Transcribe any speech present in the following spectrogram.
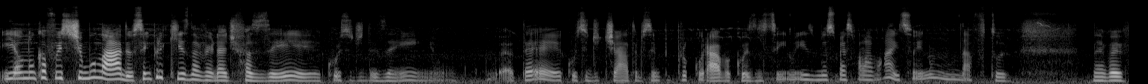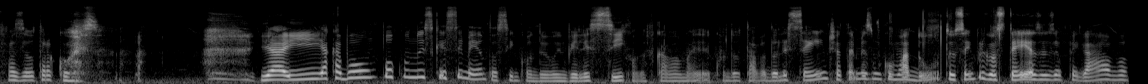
E eu nunca fui estimulada, eu sempre quis, na verdade, fazer curso de desenho, até curso de teatro, eu sempre procurava coisas assim, e meus pais falavam: "Ah, isso aí não dá futuro. Né? Vai fazer outra coisa". E aí acabou um pouco no esquecimento, assim, quando eu envelheci, quando eu ficava mais, quando eu estava adolescente, até mesmo como adulto, eu sempre gostei, às vezes eu pegava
